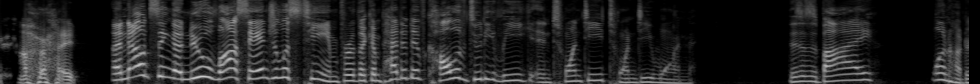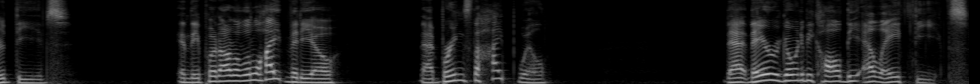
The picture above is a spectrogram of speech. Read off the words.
All right. announcing a new Los Angeles team for the competitive Call of Duty League in 2021. This is by 100 Thieves. And they put out a little hype video that brings the hype, Will. That they are going to be called the LA Thieves.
